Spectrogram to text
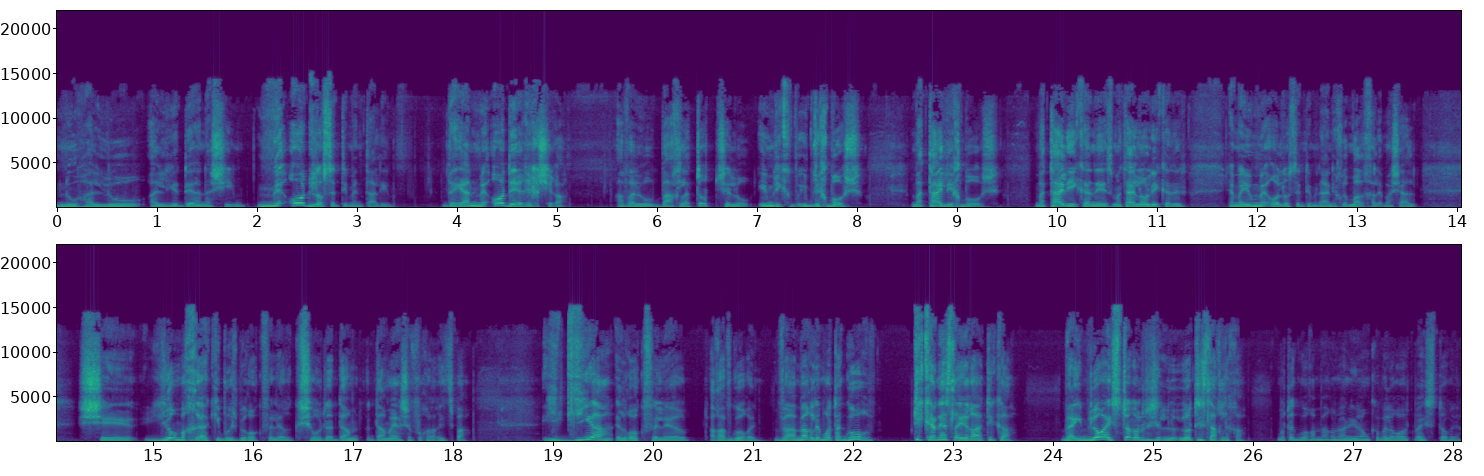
נוהלו על ידי אנשים מאוד לא סנטימנטליים. דיין מאוד העריך שירה, אבל הוא בהחלטות שלו, אם, אם לכבוש, מתי לכבוש, מתי להיכנס, מתי לא להיכנס, הם היו מאוד לא סנטימנטליים. אני יכול לומר לך למשל, שיום אחרי הכיבוש ברוקפלר, כשעוד דם, דם היה שפוך על הרצפה, הגיע אל רוקפלר הרב גורן, ואמר למוטה גור, תיכנס לעיר העתיקה. ואם לא, ההיסטוריה לא, לא תסלח לך. מוטה גור אמר לו, אני לא מקבל הוראות בהיסטוריה.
